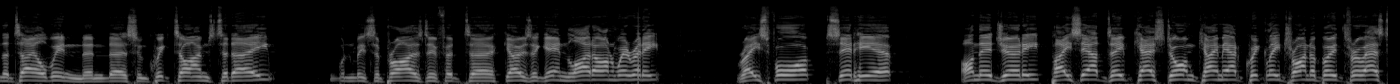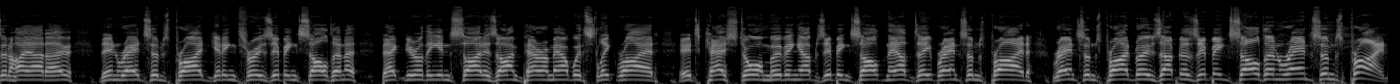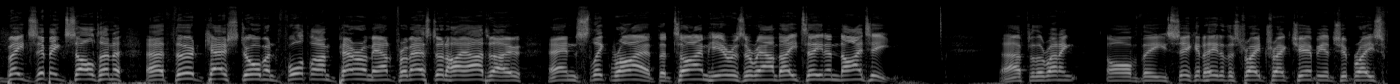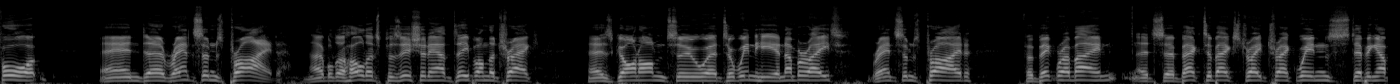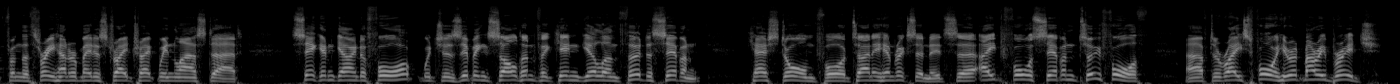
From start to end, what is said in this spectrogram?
the tailwind and uh, some quick times today. Wouldn't be surprised if it uh, goes again. Light on, we're ready. Race four, set here. On their journey, pace out deep. Cash Storm came out quickly, trying to boot through Aston Hayato. Then Ransom's Pride getting through Zipping Sultan. Back near the inside is I'm Paramount with Slick Riot. It's Cash Storm moving up, Zipping Sultan out deep. Ransom's Pride. Ransom's Pride moves up to Zipping Sultan. Ransom's Pride beats Zipping Sultan. Uh, third Cash Storm and fourth I'm Paramount from Aston Hayato and Slick Riot. The time here is around 18 and 90. After the running of the second heat of the Straight Track Championship Race 4. And uh, Ransom's Pride, able to hold its position out deep on the track, has gone on to uh, to win here. Number eight, Ransom's Pride. For Beck Romain, it's uh, back-to-back straight track wins, stepping up from the 300 metre straight track win last start. Second going to four, which is Zipping Sultan for Ken Gill, and third to seven, Cash Storm for Tony Hendrickson. It's uh, eight, four, seven, two fourth after race four here at Murray Bridge.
